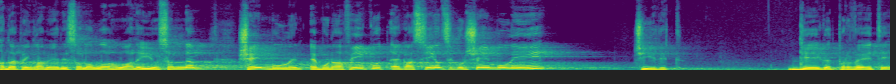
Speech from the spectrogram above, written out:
Andaj pejgamberi sallallahu alaihi wasallam shembullin e munafikut e ka sjell sikur shembulli i qirit. Djegët për veti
